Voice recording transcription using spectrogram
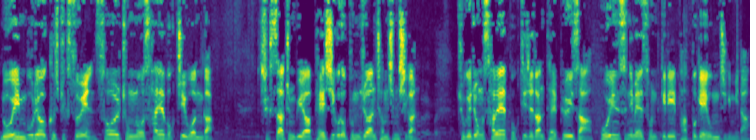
노인 무료 급식소인 서울 종로 사회복지 원각. 식사 준비와 배식으로 분주한 점심시간. 조계종 사회복지재단 대표이사 보인 스님의 손길이 바쁘게 움직입니다.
